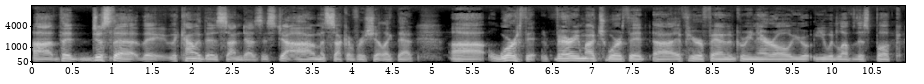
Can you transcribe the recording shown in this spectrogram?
Uh, the just the, the the comic that his son does is just, I'm a sucker for shit like that. Uh, worth it, very much worth it. Uh, if you're a fan of Green Arrow, you you would love this book.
